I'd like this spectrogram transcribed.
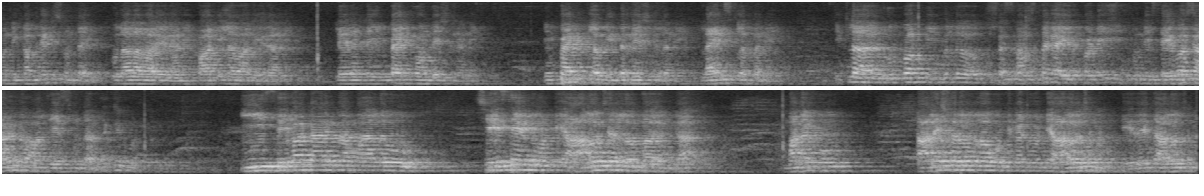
కొన్ని కమ్యూనిటీస్ ఉంటాయి. కులాల వారిగా కానీ పార్టీల వారిగా కానీ లేదంటే ఇంపాక్ట్ ఫౌండేషన్ అని ఇంపాక్ట్ క్లబ్ ఇంటర్నేషనల్ అని లయన్స్ క్లబ్ అని. ఇట్లా గ్రూప్ ఆఫ్ పీపుల్ ఒక సంస్థగా ఏర్పడి కొన్ని సేవా కార్యక్రమాలు చేస్తుంటారు. ఈ సేవా కార్యక్రమాలు చేసేటువంటి ఆలోచనలో భాగంగా మనకు కాళేశ్వరంలో పుట్టినటువంటి ఆలోచన ఏదైతే ఆలోచన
